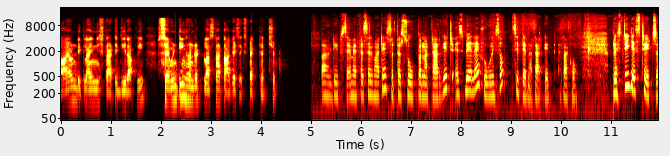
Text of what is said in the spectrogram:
બાય ઓન ડિક્લાઇનની સ્ટ્રેટેજી રાખવી સેવન્ટીન હંડ્રેડ પ્લસના ટાર્ગેટ્સ એક્સપેક્ટેડ છે. ડિપ્સ એમએફએસએલ માટે સત્તરસો ઉપરના target S B I life ઓગણીસો સિત્તેરના ટાર્ગેટ રાખો. પ્રેસ્ટીજ એસ્ટેટ્સ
